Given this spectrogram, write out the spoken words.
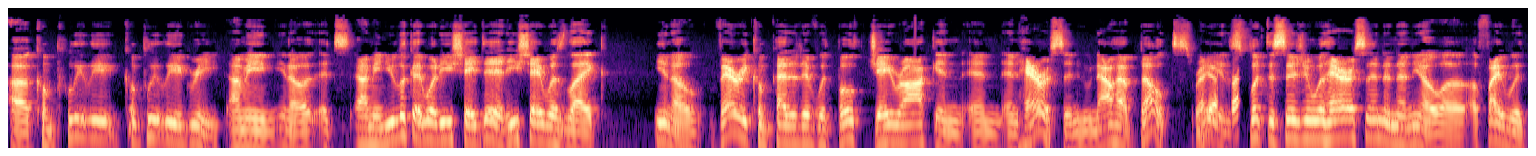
uh, completely, completely agree. I mean, you know, it's. I mean, you look at what Ishe did. Ishe was like, you know, very competitive with both J Rock and, and and Harrison, who now have belts, right? Yeah, right. split decision with Harrison, and then you know a, a fight with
